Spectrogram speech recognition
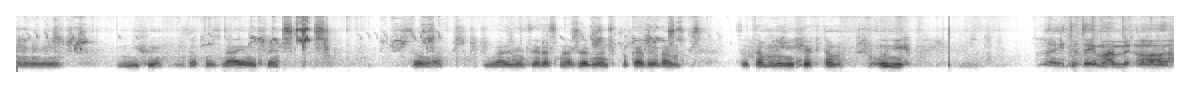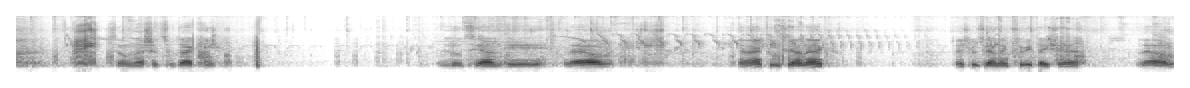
e, mnichy zapoznają się. Są aktualnie teraz na zewnątrz. Pokażę Wam, co tam u nich, jak tam u nich. No i tutaj mamy, o, są nasze cudaki. Lucjan i Leon. Tak, Lucjanek. Cześć Lucjanek, przywitaj się. Leon.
